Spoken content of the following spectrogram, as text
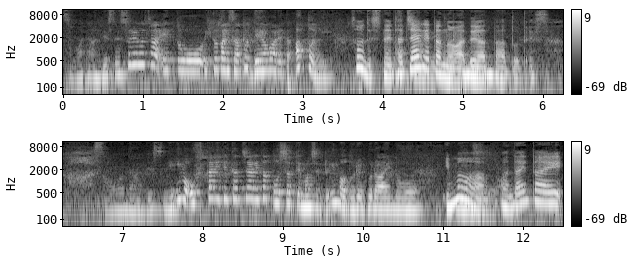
そうなんですね。それはじゃあ、えっと、人谷さんと出会われた後に？そうですね。立ち上げたのは出会った後です。そうなんですね。今お二人で立ち上げたとおっしゃってましたけど、今どれぐらいの。今は、まあ、大体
